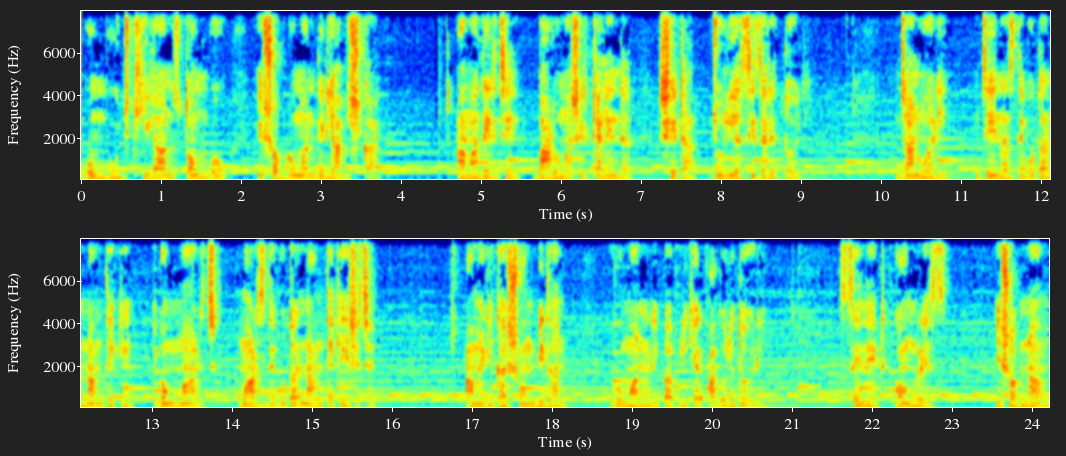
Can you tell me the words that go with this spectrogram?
গম্বুজ, খিলান, স্তম্ভ এসব রোমানদেরই আবিষ্কার। আমাদের যে বারো মাসের ক্যালেন্ডার, সেটা জুলিয়াস সিজারের তৈরি। জানুয়ারি, জেনাস দেবতার নাম থেকে এবং মার্চ মার্চ দেবতার নাম থেকে এসেছে। আমেরিকার সংবিধান রোমান রিপাবলিকের আদলে তৈরি। সেনেট, কংগ্রেস, এসব নাম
